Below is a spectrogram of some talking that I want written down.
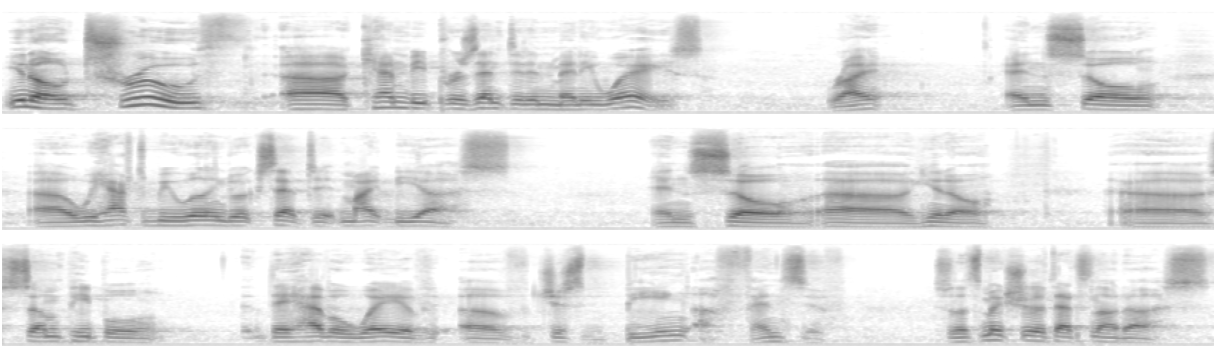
you know, truth uh, can be presented in many ways, right? And so uh, we have to be willing to accept it might be us. And so, uh, you know, uh, some people, they have a way of, of just being offensive. So let's make sure that that's not us.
